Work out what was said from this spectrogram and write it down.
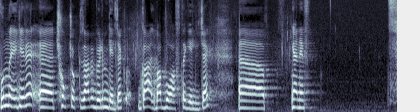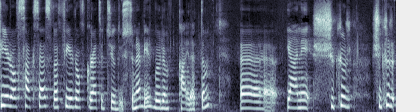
Bununla ilgili e, çok çok güzel bir bölüm gelecek. Galiba bu hafta gelecek. E, yani Fear of Success ve Fear of Gratitude üstüne bir bölüm kaydettim. Ee, yani şükür şükür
